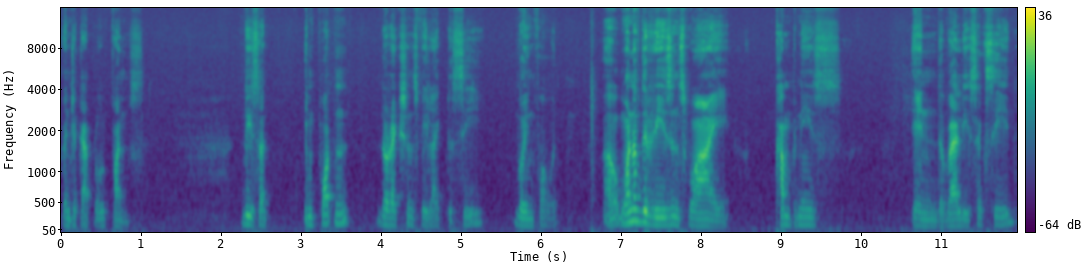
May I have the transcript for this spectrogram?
venture capital funds. These are important directions we like to see going forward. Uh, one of the reasons why companies in the valley succeed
